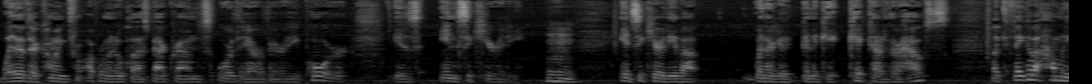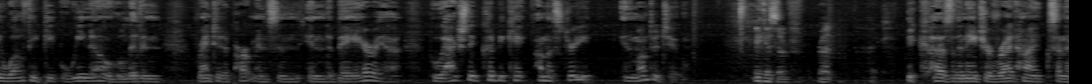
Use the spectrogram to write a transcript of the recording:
whether they're coming from upper middle class backgrounds or they are very poor, is insecurity. Mhm. Insecurity about when they're going to get kicked out of their house. Like think about how many wealthy people we know who live in rented apartments in, in the Bay Area who actually could be kicked on the street in a month or two Because of rent hike. because of the nature of rent hikes and the,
